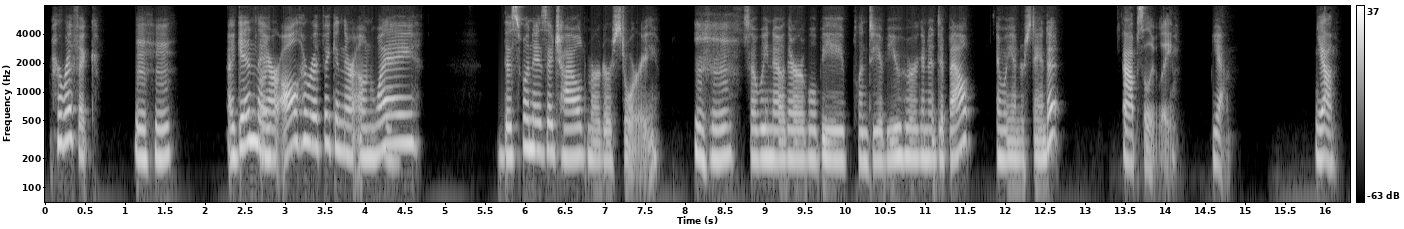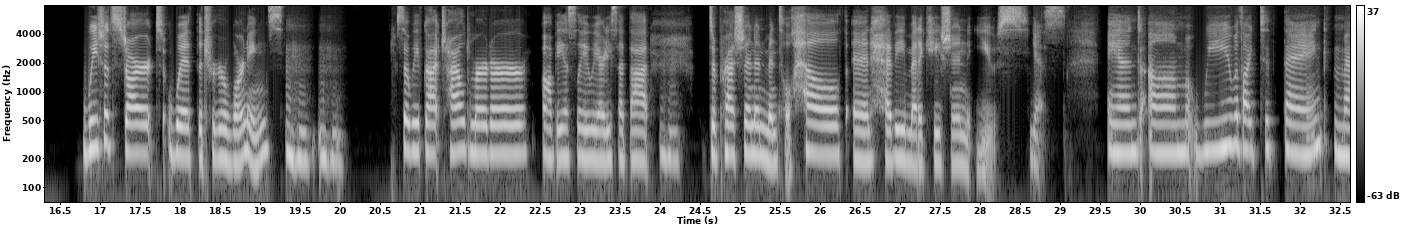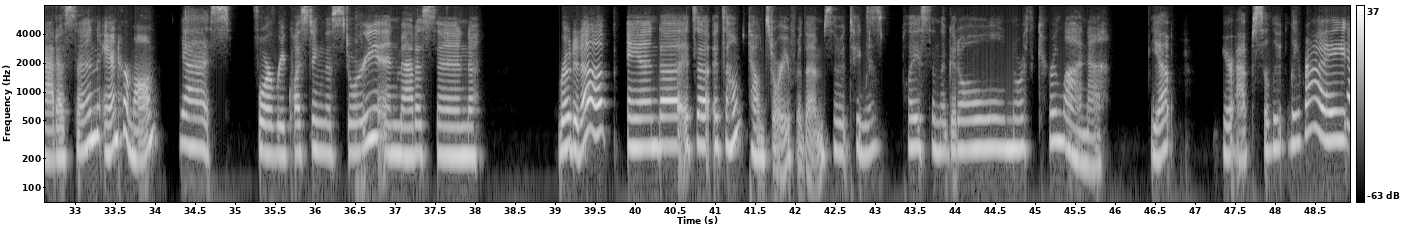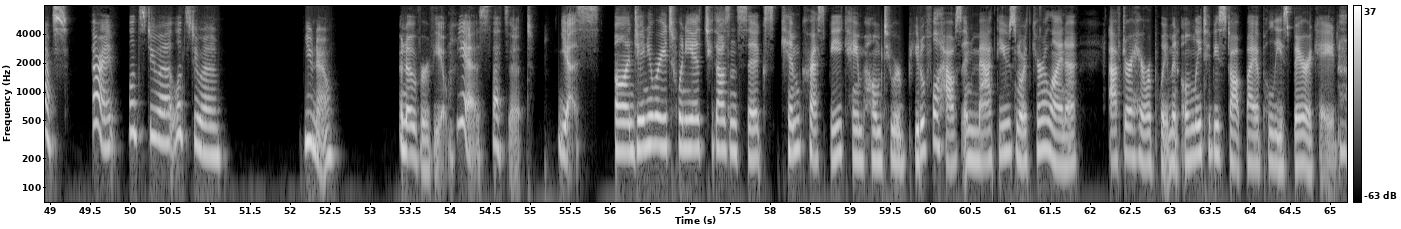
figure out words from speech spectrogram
horrific. Mm-hmm. Again, they are all horrific in their own way. This one is a child murder story. Mm-hmm. So we know there will be plenty of you who are going to dip out, and we understand it. Absolutely. Yeah. Yeah. We should start with the trigger warnings. Mm-hmm, mm-hmm, So we've got child murder, obviously, we already said that, Mhm. depression and mental health, and heavy medication use. Yes. And um, we would like to thank Madison and her mom Yes. for requesting this story. And Madison wrote it up, and uh, it's a it's a hometown story for them. So it takes Yeah. place in the good old North Carolina. Yep. You're absolutely right. Yeah. All right, let's do a let's do a you know. An overview. Yes, that's it. Yes. On January 20th, 2006, Kim Crespi came home to her beautiful house in Matthews, North Carolina, after a hair appointment only to be stopped by a police barricade.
